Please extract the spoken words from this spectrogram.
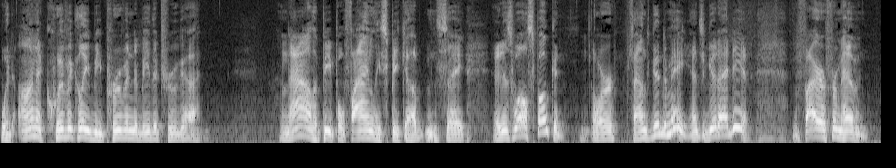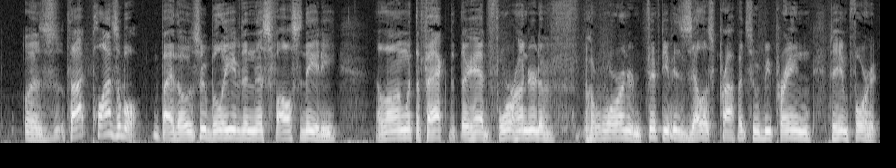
would unequivocally be proven to be the true God. And now the people finally speak up and say, It is well spoken, or sounds good to me. That's a good idea. Fire from heaven was thought plausible by those who believed in this false deity, along with the fact that they had 400 of 450 of his zealous prophets who would be praying to him for it,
